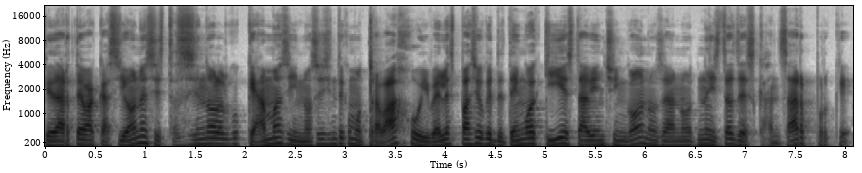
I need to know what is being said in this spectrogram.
darte vacaciones si estás haciendo algo que amas y no se siente como trabajo y ve el espacio que te tengo aquí, está bien chingón, o sea, no necesitas descansar porque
